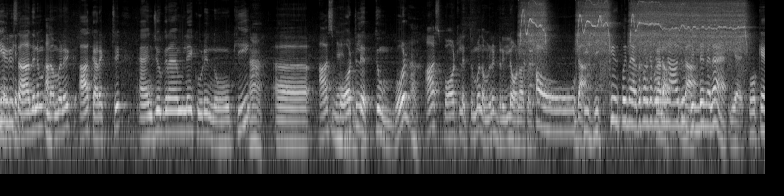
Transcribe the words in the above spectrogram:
ഈ ഒരു സാധനം നമ്മൾ ആ കറക്റ്റ് ആൻജിയോഗ്രാമിലേക്ക് കൂടി നോക്കി ആ, സ്പോട്ടിൽ എത്തുമ്പോൾ ആ. സ്പോട്ടിൽ എത്തുമ്പോൾ നമ്മൾ ഡ്രിൽ ഓൺ ആക്കും. നേരത്തെ പറഞ്ഞ. ഓക്കെ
